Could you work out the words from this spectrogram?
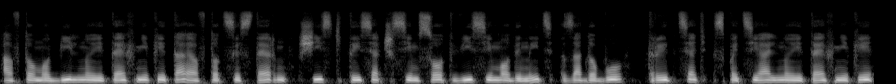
автомобільної техніки та автоцистерн, 6708 одиниць за добу, 30 спеціальної техніки,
